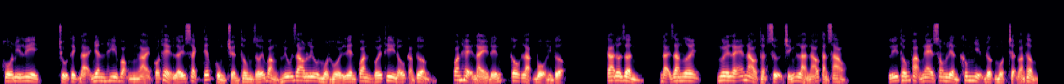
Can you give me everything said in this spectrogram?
honili chủ tịch đại nhân hy vọng ngài có thể lấy sạch tiếp cùng truyền thông giới bằng hữu giao lưu một hồi liên quan với thi đấu cảm tưởng, quan hệ này đến câu lạc bộ hình tượng. Ca đơ dần, đại gia ngươi ngươi lẽ nào thật sự chính là não tàn sao? Lý thống phạm nghe xong liền không nhịn được một trận đoán thẩm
